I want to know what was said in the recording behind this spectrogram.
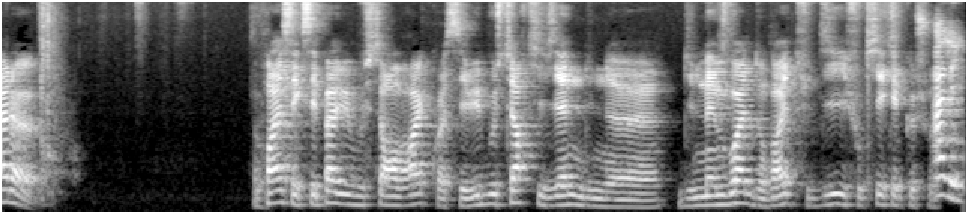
Alors. Le problème, c'est que c'est pas 8 boosters en vrac, quoi. C'est 8 boosters qui viennent d'une euh, d'une même boîte. Donc, en fait, tu te dis, il faut qu'il y ait quelque chose. Allez,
